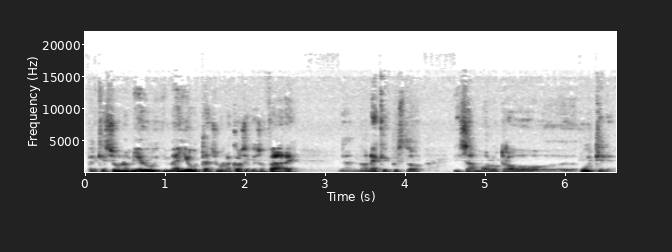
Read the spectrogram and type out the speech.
Perché se uno mi, mi aiuta su una cosa che so fare, eh, non è che questo diciamo, lo trovo eh, utile.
